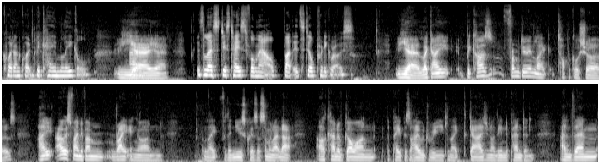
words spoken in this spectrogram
quote unquote became legal. yeah yeah It's less distasteful now, but it's still pretty gross. Yeah, like I because from doing like topical shows, I I always find if I'm writing on like for the news quiz or something like that, I'll kind of go on the papers I would read, like the Guardian or the Independent, and then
